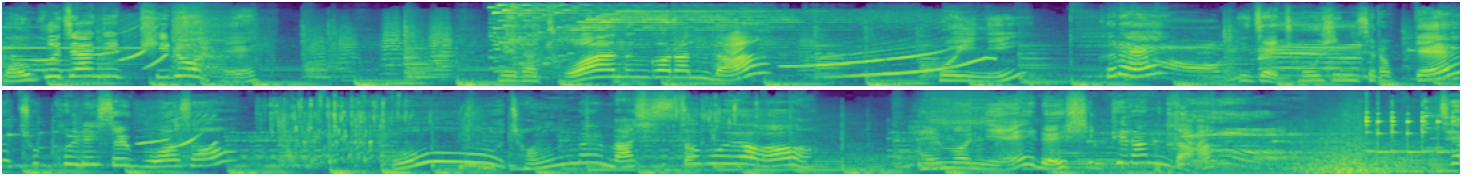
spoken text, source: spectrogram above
머그잔이 필요해. 내가 좋아하는 거란다. 보이니? 그래. 이제 조심스럽게 초콜릿을 부어서. 오, 정말 맛있어 보여. 할머니의 레시피란다. 제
